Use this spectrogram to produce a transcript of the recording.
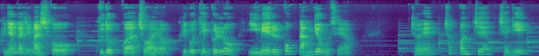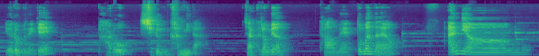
그냥 가지 마시고 구독과 좋아요 그리고 댓글로 이메일을 꼭 남겨보세요. 저의 첫 번째 책이 여러분에게 바로 지금 갑니다. 자, 그러면 다음에 또 만나요. 안녕.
